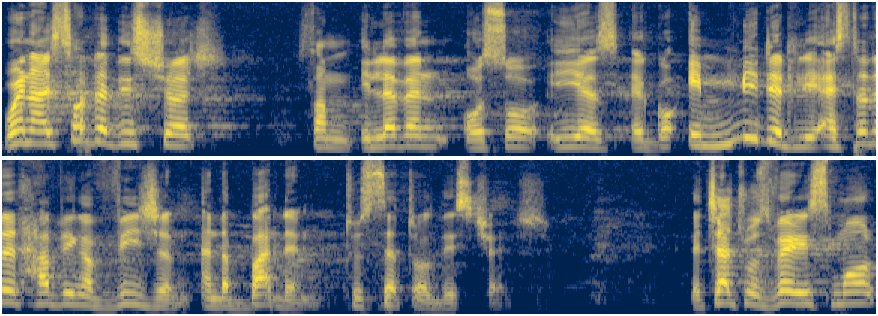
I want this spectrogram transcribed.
When I started this church some 11 or so years ago, immediately I started having a vision and a burden to settle this church. The church was very small,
